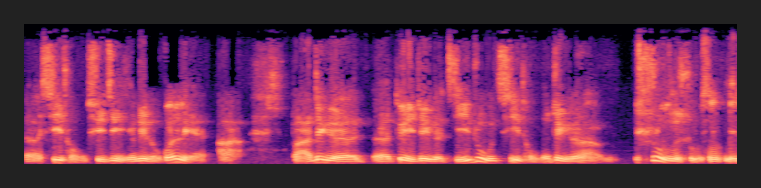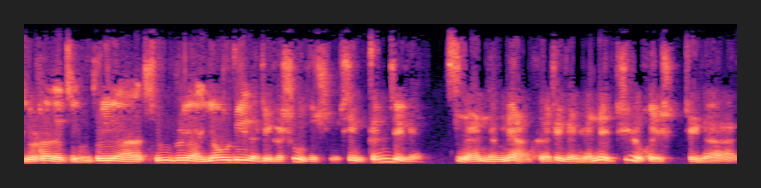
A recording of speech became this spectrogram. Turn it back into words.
呃系统去进行这种关联啊，把这个呃对这个脊柱系统的这个数字属性，也就是它的颈椎啊、胸椎啊、腰椎的这个数字属性，跟这个自然能量和这个人类智慧这个。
